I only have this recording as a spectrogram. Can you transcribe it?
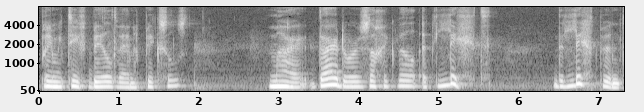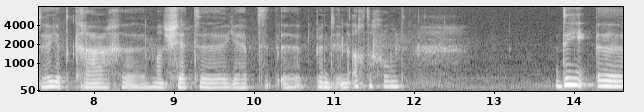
primitief beeld, weinig pixels. Maar daardoor zag ik wel het licht. De lichtpunten. Hè. Je hebt kragen, manchetten, je hebt punten in de achtergrond. Die eh,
